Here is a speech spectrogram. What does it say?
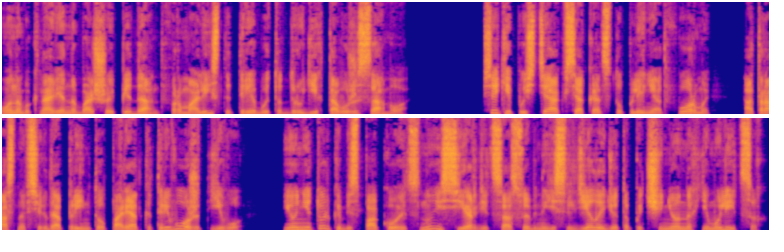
Он обыкновенно большой педант, формалист и требует от других того же самого. Всякий пустяк, всякое отступление от формы, от раз навсегда принятого порядка тревожит его, и он не только беспокоится, но и сердится, особенно если дело идет о подчиненных ему лицах.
